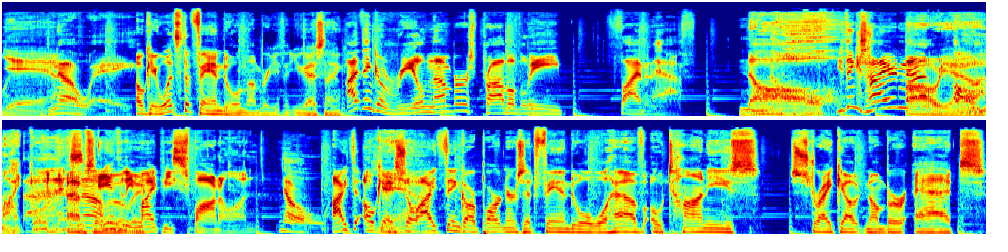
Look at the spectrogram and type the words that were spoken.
Yeah. No way. Okay, what's the FanDuel number you th- you guys think? I think a real number is probably five and a half. No. You think it's higher than that? Oh yeah. Oh my goodness. Absolutely. Anthony might be spot on. No. I th- okay, so I think our partners at FanDuel will have Ohtani's strikeout number at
